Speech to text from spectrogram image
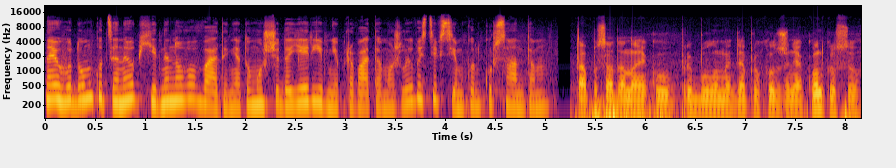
На його думку, це необхідне нововведення, тому що дає рівні права та можливості всім конкурсантам. Та посада, на яку прибули ми для проходження конкурсу,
